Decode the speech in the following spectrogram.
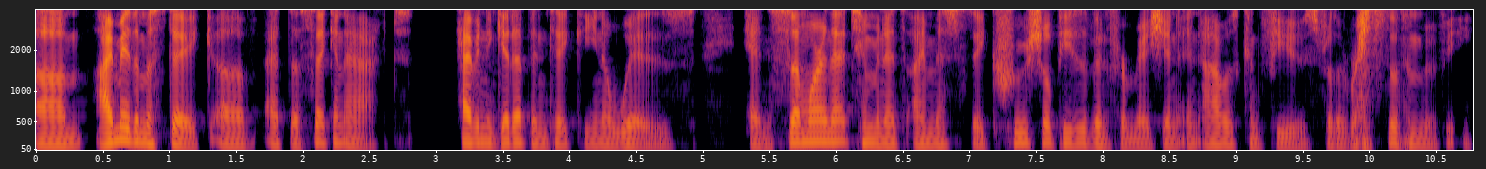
Um, I made the mistake of at the second act having to get up and take, you know, whiz And somewhere in that two minutes, I missed a crucial piece of information and I was confused for the rest of the movie.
